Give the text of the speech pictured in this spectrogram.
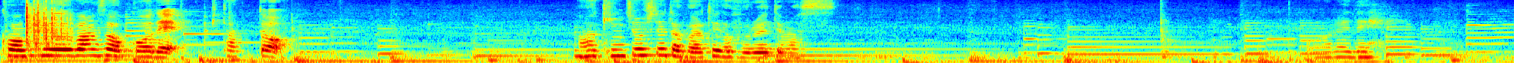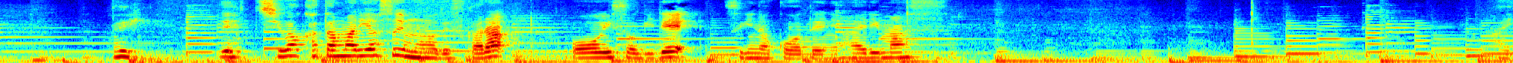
高級絆創膏でピタッと。あ緊張してたから手が震えてます。これで。はい。で血は固まりやすいものですから。大急ぎで次の工程に入ります。はい。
